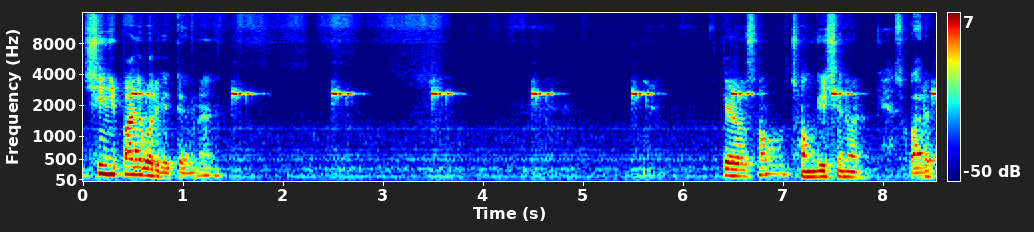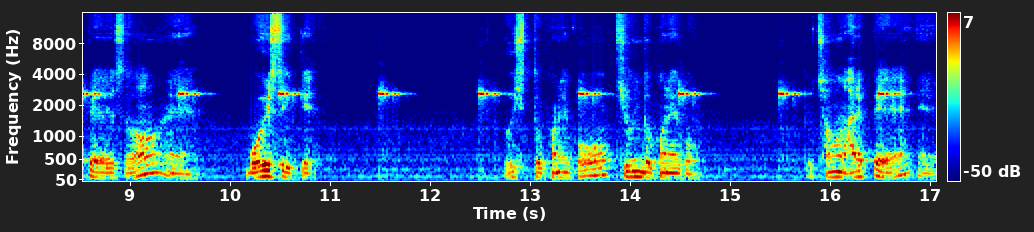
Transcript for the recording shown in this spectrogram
신이 빠져버리기 때문에 깨어서 정기신을 계속 아랫배에서 예, 모일 수 있게 의식도 보내고 기운도 보내고 또 정은 아랫배에 예,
